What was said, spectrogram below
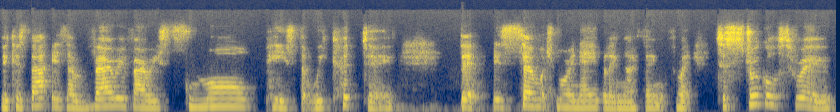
because that is a very, very small piece that we could do that is so much more enabling, I think, for me to struggle through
